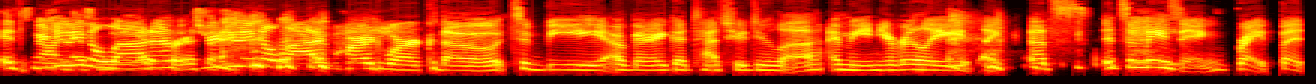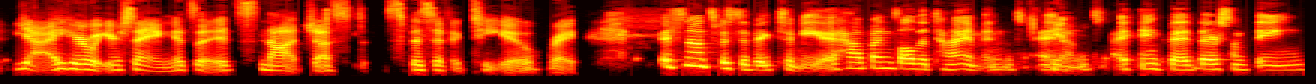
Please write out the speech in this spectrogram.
it's you're not doing a lot of person. you're doing a lot of hard work though to be a very good tattoo doula. I mean, you're really like that's it's amazing, right? But yeah, I hear what you're saying. It's a, it's not just specific to you, right? It's not specific to me. It happens all the time, and and yeah. I think that there's something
